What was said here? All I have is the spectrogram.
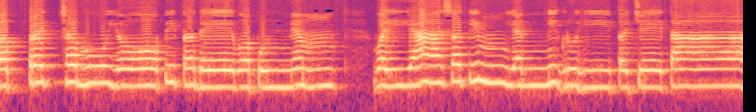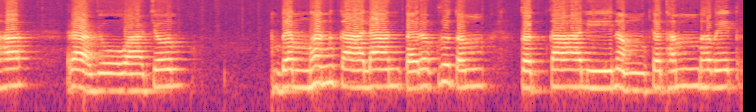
पप्रच्छ भूयोऽपि तदेव पुण्यम् वैयास किम् यन्निगृहीतचेताः राजोवाच। ब्रह्मन् कालान्तरकृतम् तत्कालीनम् कथम् भवेत्?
